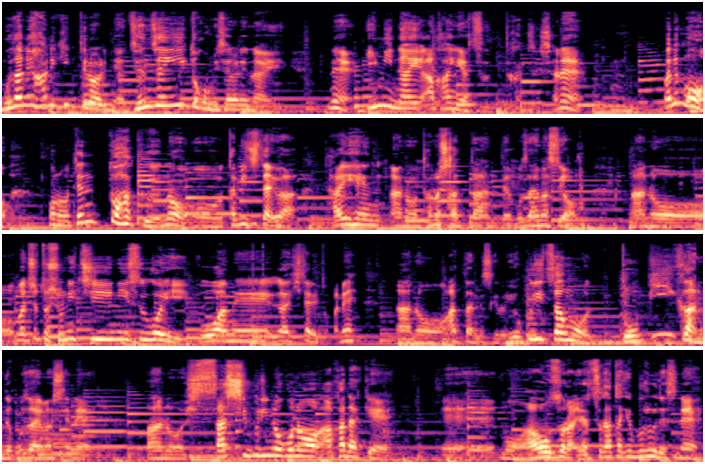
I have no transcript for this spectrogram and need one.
無駄に張り切ってる割には全然いいとこ見せられないね、意味ないあかんやつって感じでしたね。うんまあ、でも、このテント泊の旅自体は大変あの楽しかったんでございますよ。あのまあ、ちょっと初日にすごい大雨が来たりとかね、あのあったんですけど、翌日はもうドピー感でございましてね、あの久しぶりのこの赤岳、えー、もう青空、八ヶ岳ブルーですね、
